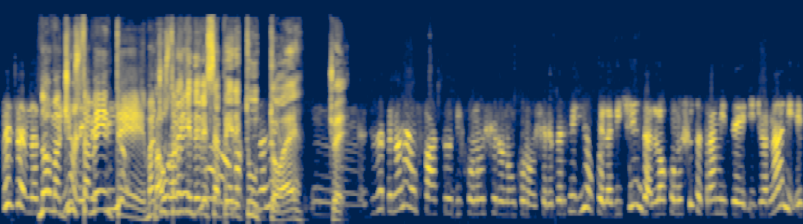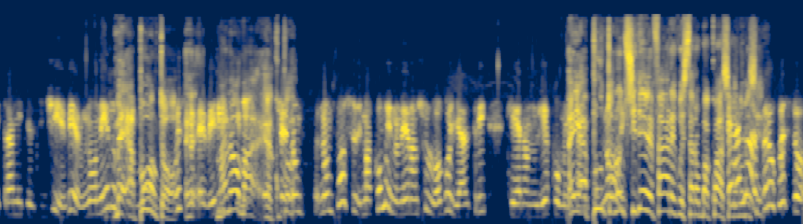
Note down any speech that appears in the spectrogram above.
questa è una tua No, ma giustamente, io- ma Ma uno non è giustamente che deve No, sapere ma non tutto, è- eh? Cioè, Mm, Giuseppe, non è un fatto di conoscere o non conoscere, perché io quella vicenda l'ho conosciuta tramite i giornali e tramite il TG, è vero, non ero Beh, sul appunto, luogo, questo eh, è verissimo. ma no, ma, eh, Cioè, non, non posso, ma come non erano sul luogo gli altri che erano lì a commentare? E con appunto non si deve fare questa roba qua, Eh, secondo allora, me. però questo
